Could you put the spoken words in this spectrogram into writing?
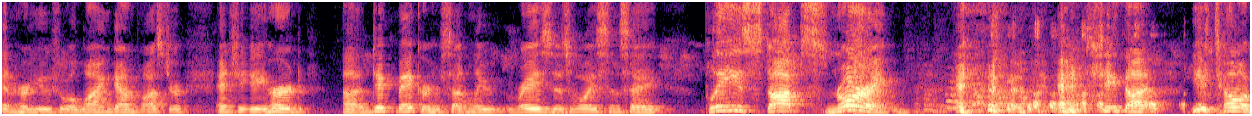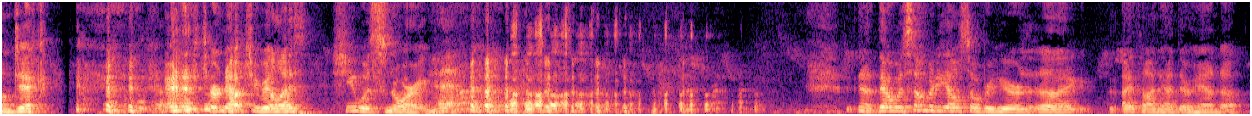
in her usual lying down posture, and she heard uh, Dick Baker suddenly raise his voice and say, "Please stop snoring." and she thought, "You tell him, Dick." and it turned out she realized she was snoring. There was somebody else over here that I, I thought had their hand up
